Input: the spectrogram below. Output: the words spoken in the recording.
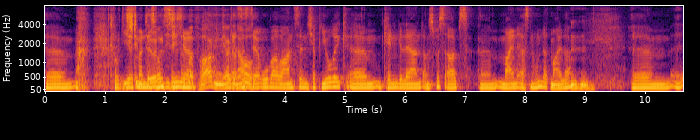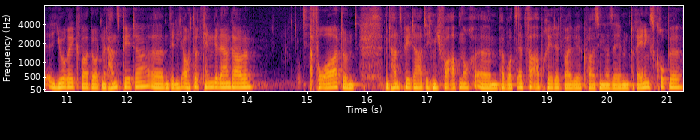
Ähm, vor dir ist Stimmt, man das wollte nirgends noch sicher. mal fragen. Ja, das genau. ist der Oberwahnsinn. Ich habe Jurik ähm, kennengelernt am Swiss Alps, ähm, meinen ersten 100-Meiler. Mhm. Ähm, äh, Jurik war dort mit Hans-Peter, ähm, den ich auch dort kennengelernt habe vor Ort und mit Hans-Peter hatte ich mich vorab noch ähm, per WhatsApp verabredet, weil wir quasi in derselben Trainingsgruppe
